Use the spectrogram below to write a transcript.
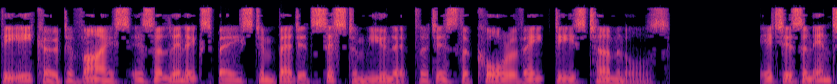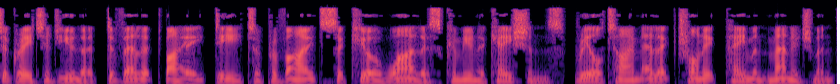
The Eco device is a Linux-based embedded system unit that is the core of 8D's terminals. It is an integrated unit developed by 8D to provide secure wireless communications, real-time electronic payment management,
